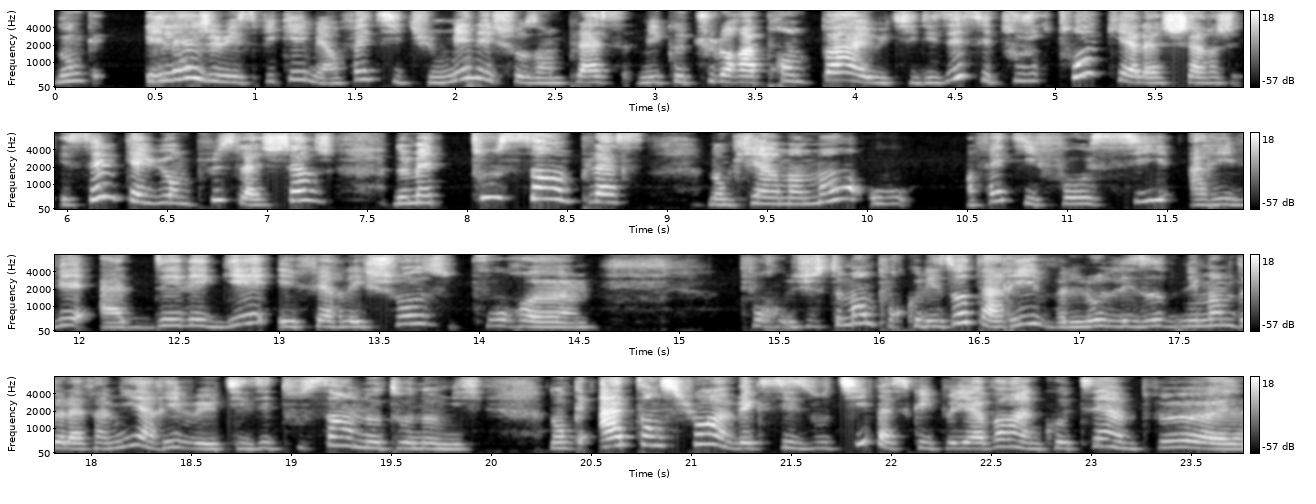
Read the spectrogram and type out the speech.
Donc, et là, je lui ai expliqué, mais en fait, si tu mets les choses en place, mais que tu leur apprends pas à utiliser, c'est toujours toi qui as la charge. Et celle qui a eu en plus la charge de mettre tout ça en place. Donc il y a un moment où, en fait, il faut aussi arriver à déléguer et faire les choses pour, euh, pour justement pour que les autres arrivent, les, membres de la famille arrivent à utiliser tout ça en autonomie. Donc attention avec ces outils parce qu'il peut y avoir un côté un peu euh,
